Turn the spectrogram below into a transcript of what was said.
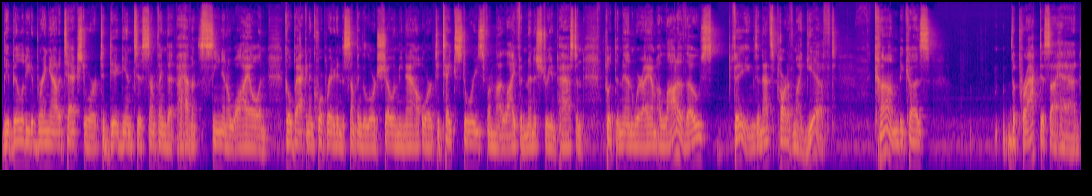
the ability to bring out a text or to dig into something that I haven't seen in a while and go back and incorporate it into something the Lord's showing me now, or to take stories from my life and ministry and past and put them in where I am. A lot of those things, and that's part of my gift, come because the practice I had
